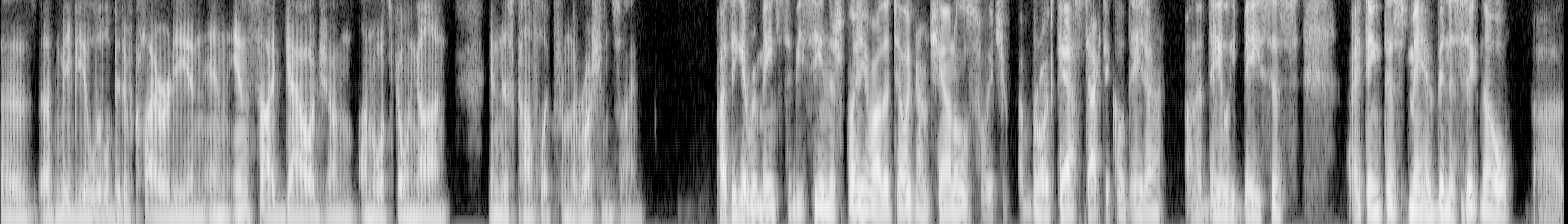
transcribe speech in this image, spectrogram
uh, uh, maybe a little bit of clarity and, and inside gouge on on what's going on in this conflict from the Russian side? I think it remains to be seen. There's plenty of other Telegram channels which broadcast tactical data on a daily basis. I think this may have been a signal uh,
